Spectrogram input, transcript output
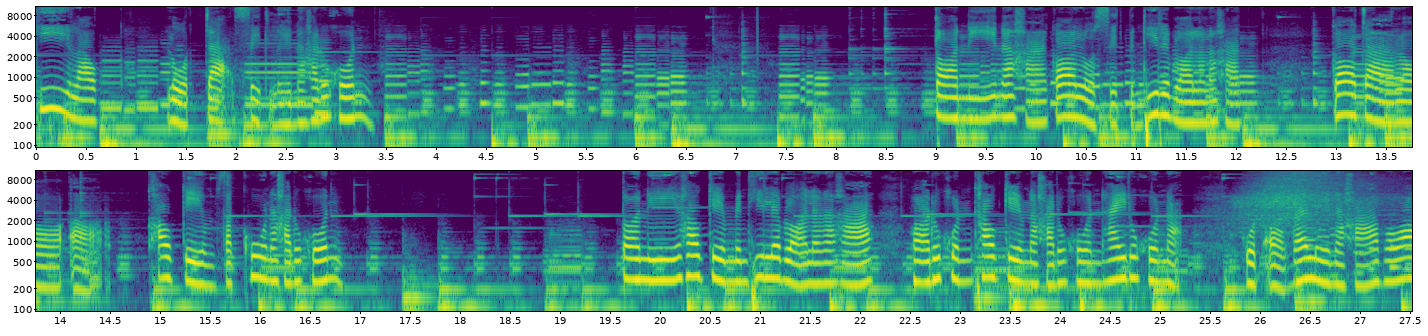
ที่เราโหลดจะเสร็จเลยนะคะ ทุกคน ตอนนี้นะคะก็โหลดเสร็จเป็นที่เรียบร้อยแล้วนะคะ ก็จะรออ่อเข้าเกมสักครู่นะคะทุกคน ตอนนี้เข้าเกมเป็นที่เรียบร้อยแล้วนะคะพอทุกคนเข้าเกมนะคะ ทุกคนให้ทุกคนอะ กดออกได้เลยนะคะ เพราะว่า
